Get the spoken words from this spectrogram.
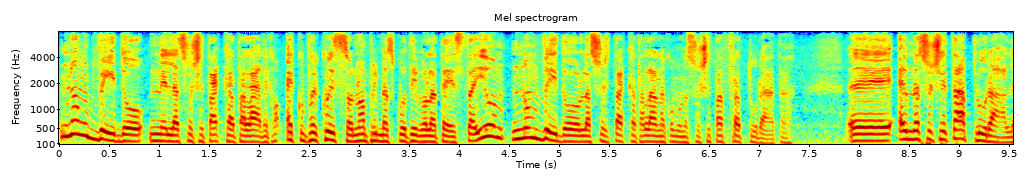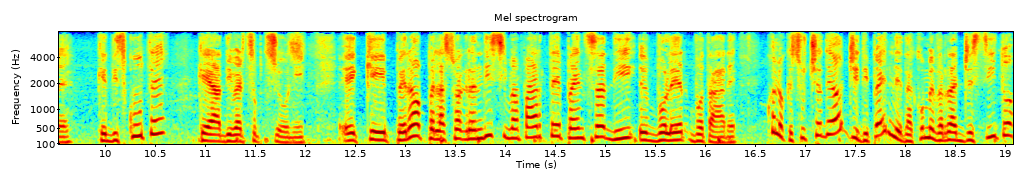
non vedo nella società catalana, ecco per questo no, prima scuotevo la testa, io non vedo la società catalana come una società fratturata, eh, è una società plurale che discute, che ha diverse opzioni, eh, che però per la sua grandissima parte pensa di eh, voler votare. Quello che succede oggi dipende da come verrà gestito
